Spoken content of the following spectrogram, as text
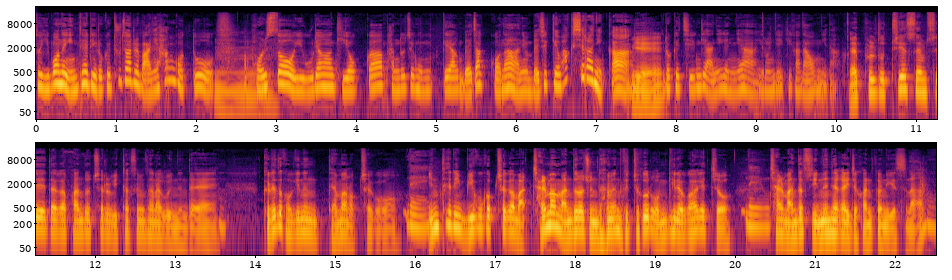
그래서 이번에 인텔이 이렇게 투자를 많이 한 것도 음. 아, 벌써 이 우량한 기업과 반도체 공급 계약 맺었거나 아니면 맺을 게 확실하니까 예. 이렇게 지은 게 아니겠냐 이런 얘기가 나옵니다. 애플도 TSMC에다가 반도체를 위탁 생산하고 있는데 그래도 거기는 대만 업체고 네. 인텔이 미국 업체가 마- 잘만 만들어 준다면 그쪽으로 옮기려고 하겠죠. 네. 잘 만들 수 있느냐가 이제 관건이겠으나. 음.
